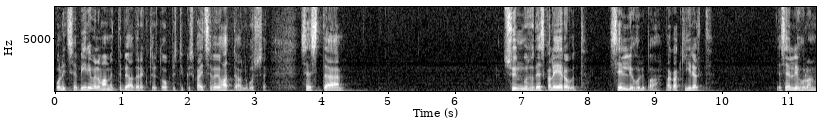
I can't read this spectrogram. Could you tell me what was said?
Politsei- ja Piirivalveameti peadirektorilt hoopistükkis Kaitseväe juhataja alluvusse sest äh, sündmused eskaleeruvad sel juhul juba väga kiirelt. ja sel juhul on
